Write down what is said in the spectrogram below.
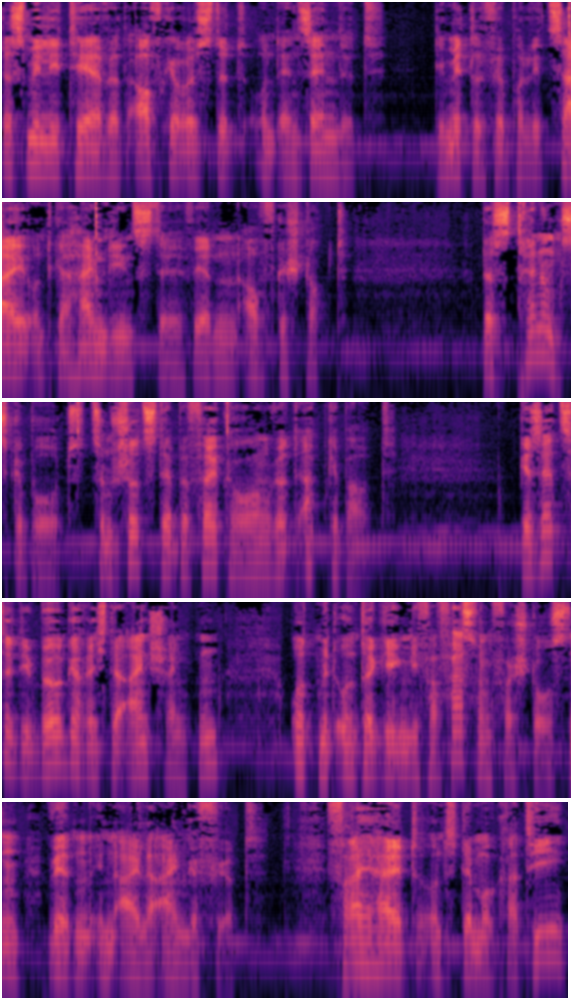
Das Militär wird aufgerüstet und entsendet. Die Mittel für Polizei und Geheimdienste werden aufgestockt. Das Trennungsgebot zum Schutz der Bevölkerung wird abgebaut. Gesetze, die Bürgerrechte einschränken und mitunter gegen die Verfassung verstoßen, werden in Eile eingeführt. Freiheit und Demokratie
